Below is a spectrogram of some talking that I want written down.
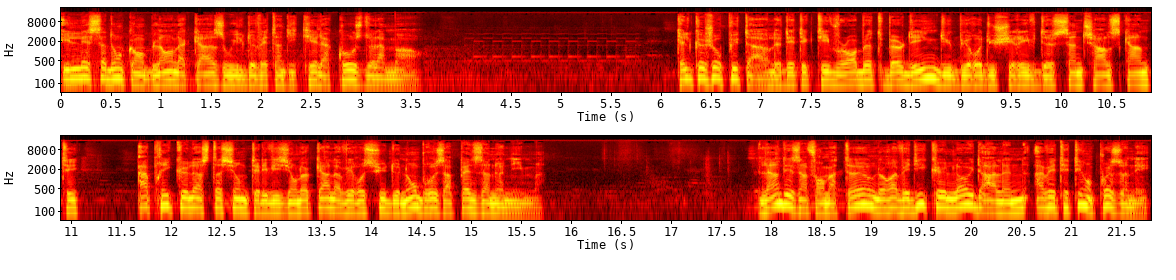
il laissa donc en blanc la case où il devait indiquer la cause de la mort. Quelques jours plus tard, le détective Robert Birding du bureau du shérif de St. Charles County apprit que la station de télévision locale avait reçu de nombreux appels anonymes. L'un des informateurs leur avait dit que Lloyd Allen avait été empoisonné.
